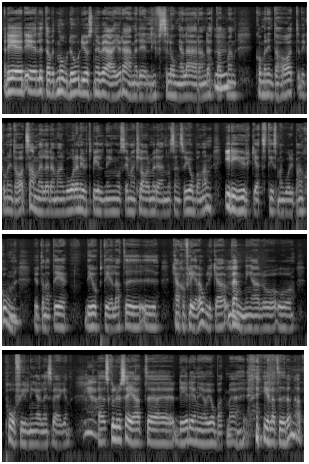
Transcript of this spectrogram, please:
Det är, det är, lite av ett modord just nu är ju det här med det livslånga lärandet. Mm. Att man kommer inte ha ett, vi kommer inte ha ett samhälle där man går en utbildning och så är man klar med den och sen så jobbar man i det yrket tills man går i pension. Mm. Utan att det, det är uppdelat i, i kanske flera olika mm. vändningar och, och påfyllningar längs vägen. Ja. Eh, skulle du säga att eh, det är det ni har jobbat med hela tiden? Att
